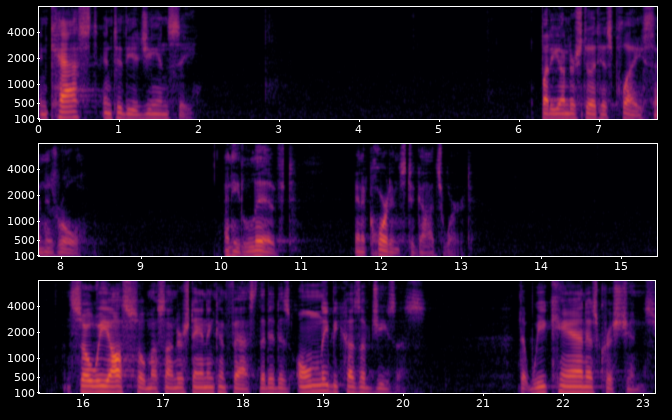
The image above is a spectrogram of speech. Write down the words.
and cast into the Aegean Sea. But he understood his place and his role. And he lived in accordance to God's word. And so we also must understand and confess that it is only because of Jesus that we can, as Christians,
